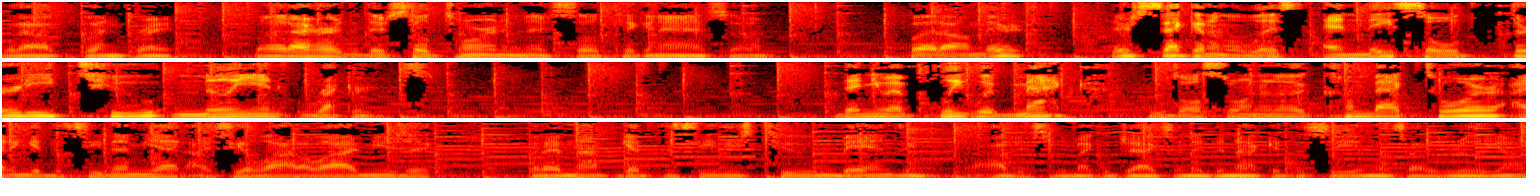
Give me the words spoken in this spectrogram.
without Glenn Frey. But I heard that they're still touring and they're still kicking ass. So, but um, they're they're second on the list and they sold 32 million records. Then you have Fleetwood Mac, who's also on another comeback tour. I didn't get to see them yet. I see a lot of live music, but I did not get to see these two bands. And obviously, Michael Jackson, I did not get to see unless I was really young.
